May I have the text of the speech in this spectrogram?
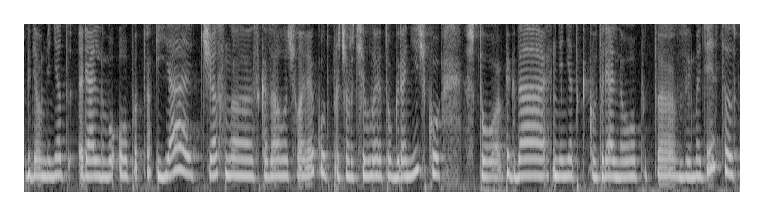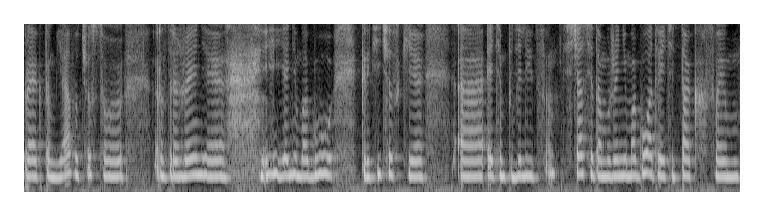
где у меня нет реального опыта. И я честно сказала человеку, вот прочертила эту граничку, что когда у меня нет какого-то реального опыта взаимодействия с проектом, я вот чувствую раздражение, и я не могу критически э, этим поделиться. Сейчас я там уже не могу ответить так своим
